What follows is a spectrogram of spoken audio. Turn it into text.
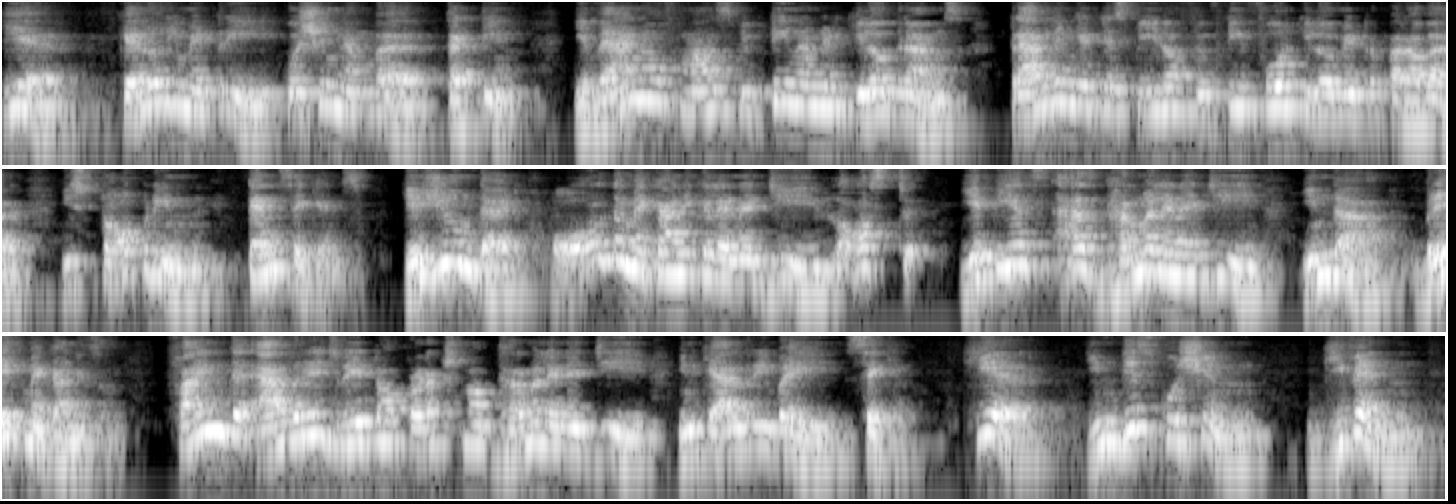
Here, calorimetry question number 13. A van of mass 1500 kilograms traveling at a speed of 54 km per hour is stopped in 10 seconds. Assume that all the mechanical energy lost appears as thermal energy in the brake mechanism. Find the average rate of production of thermal energy in calorie by second. Here, in this question, given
